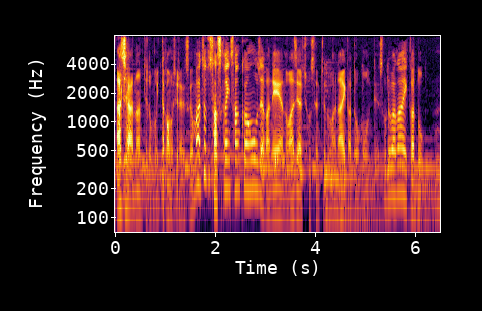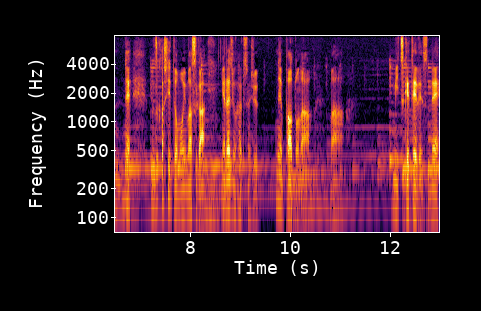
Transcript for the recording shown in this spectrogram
アジアなんていうのも言ったかもしれないですけど、まあちょっとさすがに三冠王者がね、あのアジア挑戦っていうのはないかと思うんで、それはないかと、ね、難しいと思いますが、ライジングハヤト選手、ね、パートナー、まあ、見つけてですね、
